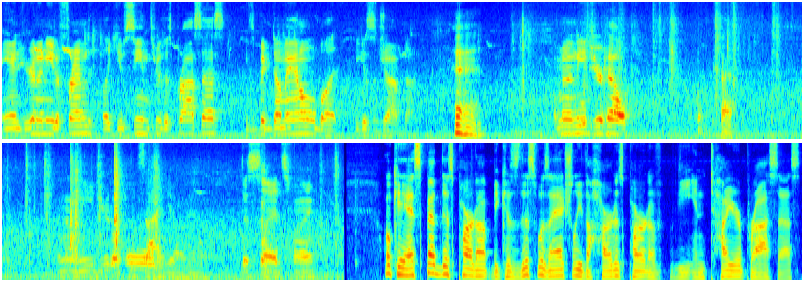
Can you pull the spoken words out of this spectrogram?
And you're going to need a friend, like you've seen through this process. He's a big dumb animal, but he gets the job done. I'm going to need your help. Okay. I'm going to need you to hold... Side you on, yeah. This side's fine. Okay, I sped this part up because this was actually the hardest part of the entire process.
